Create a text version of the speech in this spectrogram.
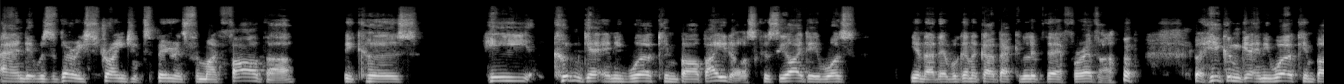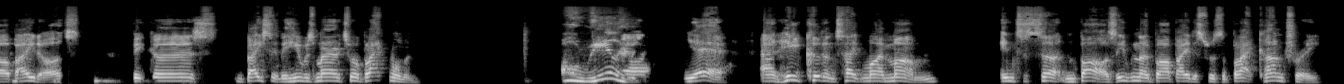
and it was a very strange experience for my father because he couldn't get any work in Barbados because the idea was, you know, they were going to go back and live there forever. but he couldn't get any work in Barbados because basically he was married to a black woman. Oh, really? Uh, yeah. And he couldn't take my mum into certain bars, even though Barbados was a black country.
